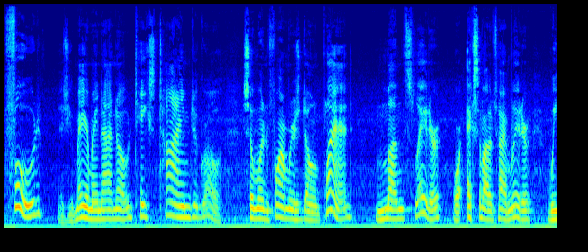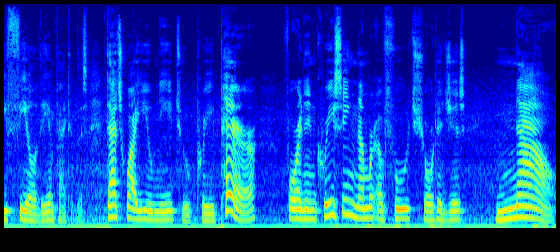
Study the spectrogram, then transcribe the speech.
Food, as you may or may not know, takes time to grow. So when farmers don't plant, months later, or X amount of time later, we feel the impact of this. That's why you need to prepare for an increasing number of food shortages now.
